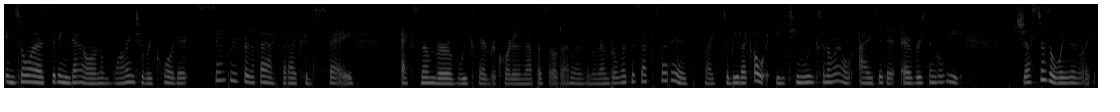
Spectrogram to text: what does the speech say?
And so when I was sitting down wanting to record it simply for the fact that I could say X number of weeks I had recorded an episode. I don't even remember what this episode is. Like to be like, oh, 18 weeks in a row. I did it every single week. Just as a way to like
